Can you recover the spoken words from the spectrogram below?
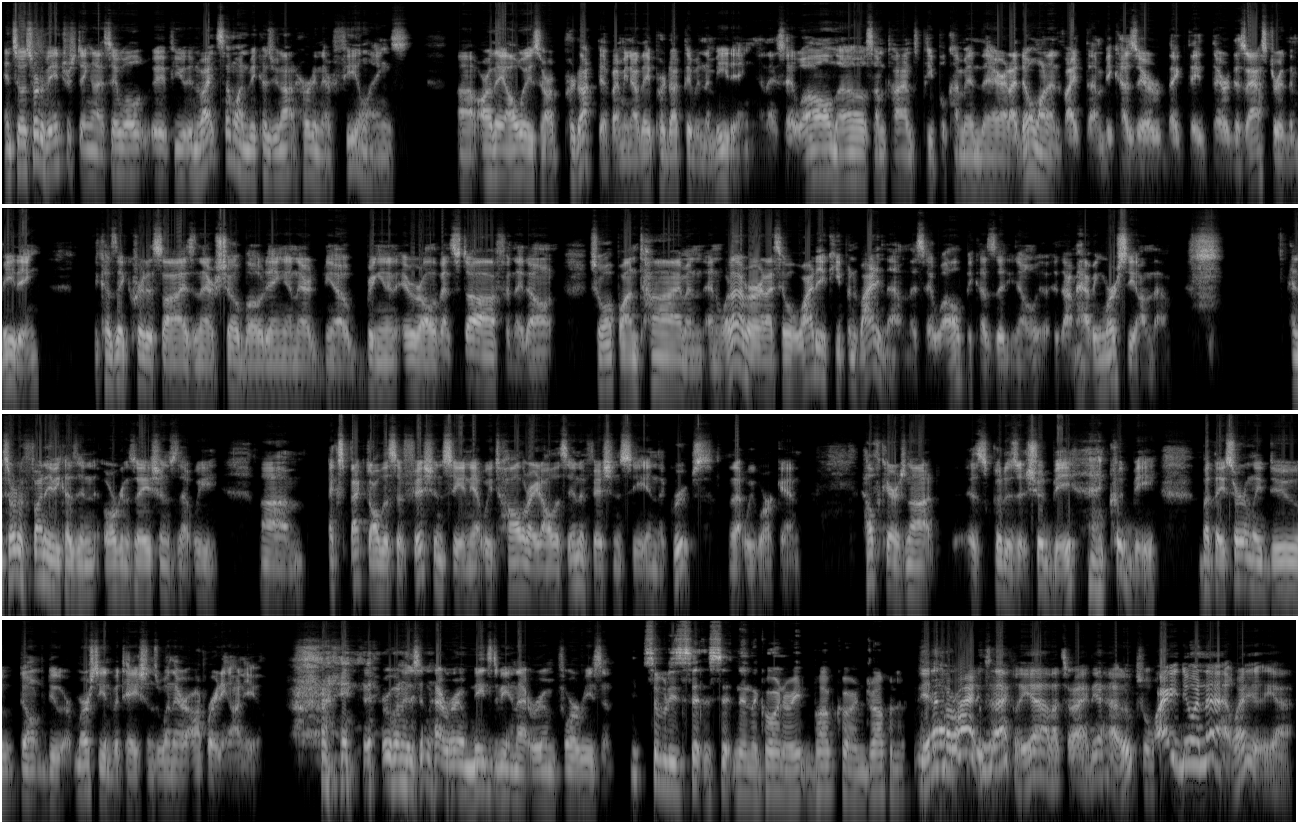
and so it's sort of interesting. And I say, well, if you invite someone because you're not hurting their feelings, uh, are they always are productive? I mean, are they productive in the meeting? And they say, well, no. Sometimes people come in there, and I don't want to invite them because they're they, they, they're a disaster in the meeting because they criticize and they're showboating and they're you know bringing in irrelevant stuff and they don't show up on time and, and whatever. And i say well why do you keep inviting them? They say well because you know i'm having mercy on them. And sort of funny because in organizations that we um, expect all this efficiency and yet we tolerate all this inefficiency in the groups that we work in healthcare is not as good as it should be and could be but they certainly do don't do mercy invitations when they're operating on you Right? Everyone who's in that room needs to be in that room for a reason. Somebody's sitting sitting in the corner eating popcorn, dropping it. Yeah, right. Exactly. Yeah, that's right. Yeah. Oops. Why are you doing that? Why? You, yeah.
